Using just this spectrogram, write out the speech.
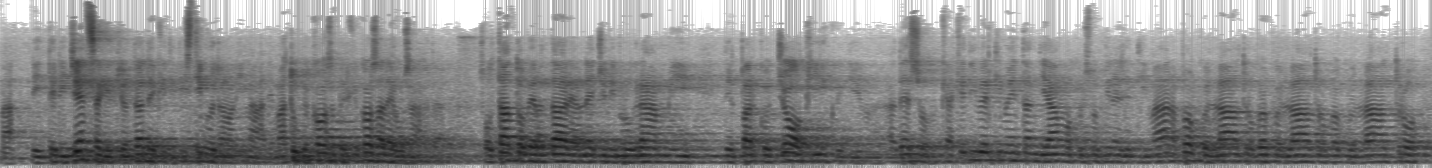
ma l'intelligenza che ti ho dato è che ti distingue da un animale, ma tu che cosa, per che cosa l'hai usata? Soltanto per andare a leggere i programmi del parco giochi, quindi adesso a che divertimento andiamo questo fine settimana, poi quell'altro, poi quell'altro, poi quell'altro,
